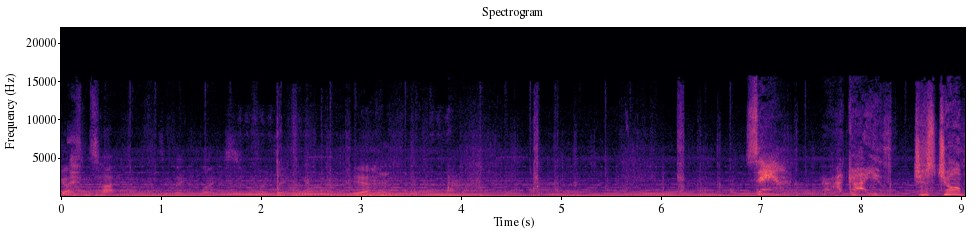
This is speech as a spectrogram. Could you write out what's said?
Heard back from the guys inside. Take place. Might take a while. Yeah. Sam! I got you. Just jump.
